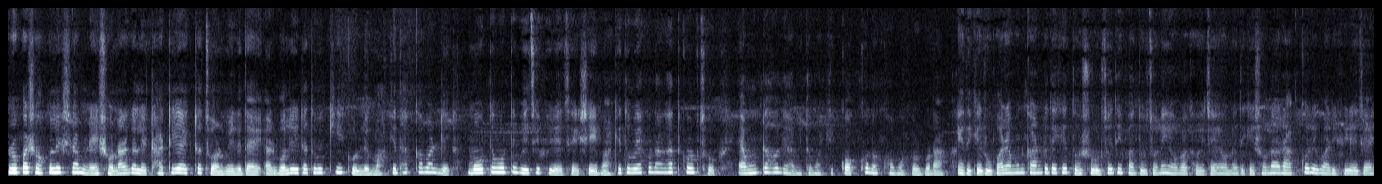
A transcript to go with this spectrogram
রূপা সকলের সামনে সোনার গালে ঠাটিয়া একটা চড় মেরে দেয় আর বলে, এটা তুমি কি করলে? মাকে ধাক্কা মারলে? মরতে মরতে বেঁচে ফিরেছে। সেই মাকে তুমি এখন আঘাত করছ? এমনটা হলে আমি তোমাকে কখনো ক্ষমা করব না। এদিকে রূপার এমন কাণ্ড দেখে তো সূর্য, দীপা দুজনেই অবাক হয়ে যায়। অন্যদিকে সোনা রাগ করে বাড়ি ফিরে যায়।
